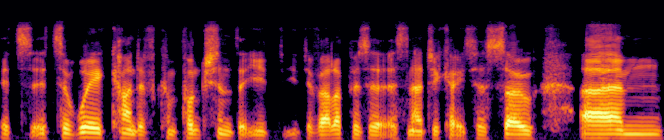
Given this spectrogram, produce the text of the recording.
It's it's a weird kind of compunction that you, you develop as, a, as an educator. So um,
